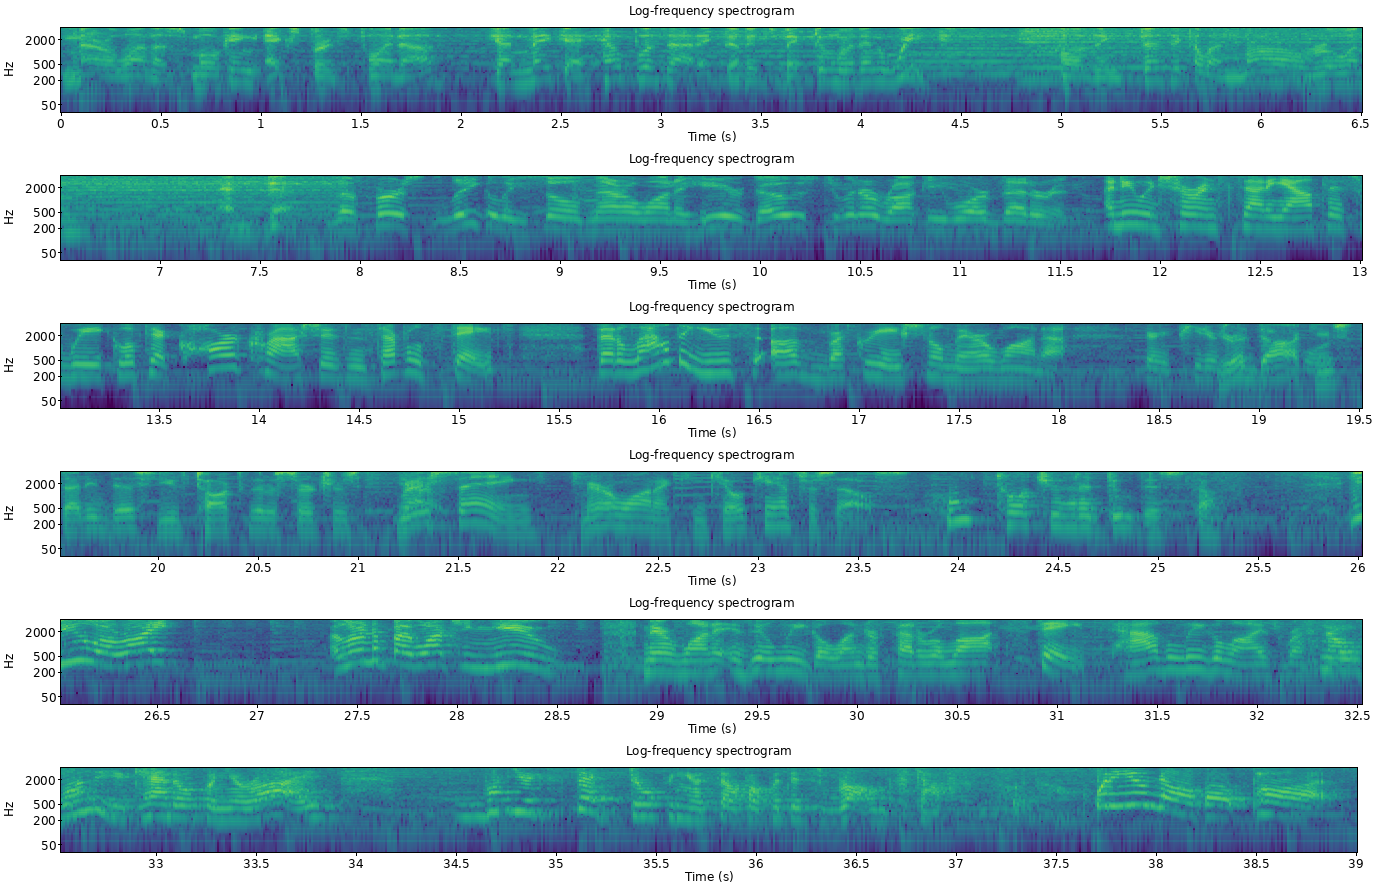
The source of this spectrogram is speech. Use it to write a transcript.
Marijuana smoking, experts point out, can make a helpless addict of its victim within weeks, causing physical and moral ruin and death. The first legally sold marijuana here goes to an Iraqi war veteran. A new insurance study out this week looked at car crashes in several states that allow the use of recreational marijuana. Barry Peterson. You're a doc. You studied this. You've talked to the researchers. You're Right. saying marijuana can kill cancer cells. Who taught you how to do this stuff? You, all right? I learned it by watching you. Marijuana is illegal under federal law. States have legalized No wonder you can't open your eyes. What do you expect doping yourself up with this round stuff? What do you know about pot?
